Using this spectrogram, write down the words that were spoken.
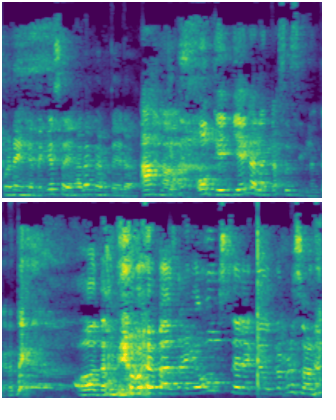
Bueno, hay gente que se deja la cartera. Ajá, o que llega a la casa sin la cartera. O también puede pasar que, ups, se le quedó otra persona.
